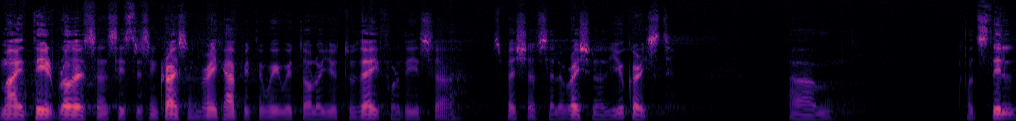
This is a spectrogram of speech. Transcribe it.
My dear brothers and sisters in Christ, I'm very happy to be with all of you today for this uh, special celebration of the Eucharist. Um, but still,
